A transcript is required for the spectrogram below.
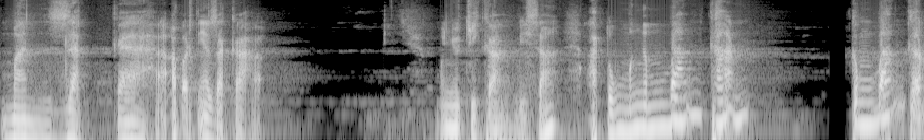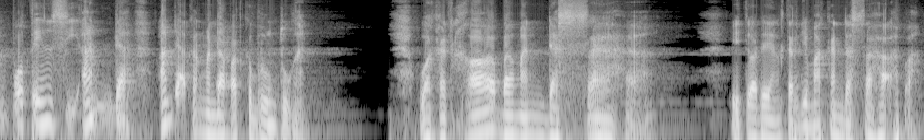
man zakkaha. Apa artinya zakkaha? Menyucikan bisa atau mengembangkan. Kembangkan potensi Anda. Anda akan mendapat keberuntungan. Wa qad khaba man dassaha. Itu ada yang terjemahkan dasaha apa?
